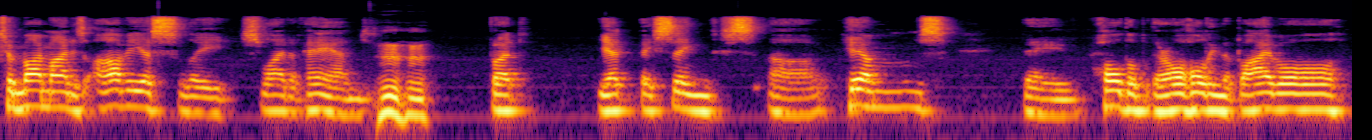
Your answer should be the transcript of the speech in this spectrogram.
to my mind, is obviously sleight of hand, mm-hmm. but yet they sing uh, hymns. They hold the, they're all holding the Bible.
